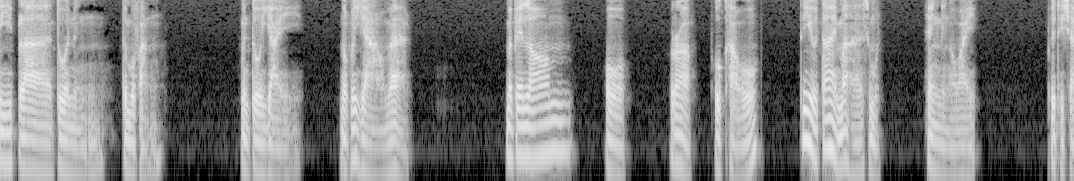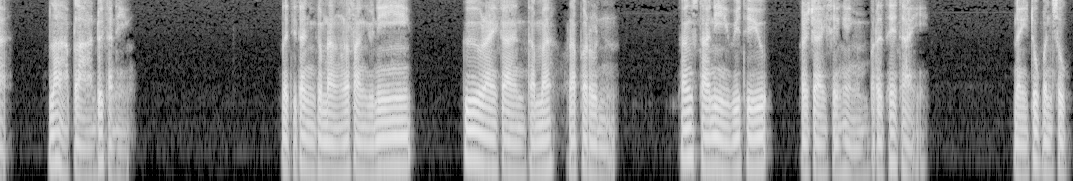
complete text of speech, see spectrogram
มีปลาตัวหนึ่งตัมบูฝัง มันตัวใหญ่นกก็ยาวมาก มันไปล้อม โอบรอบภูเขาที่อยู่ใต้มหาสมุทรแห่งหนึ่งเอาไว้ เพื่อที่จะล่าปลาด้วยกันเองและที่ท่านกำลังรับฟังอยู่นี้ คือรายการธรรมรับปรุณ ทั้งสถานีวิทยุ กระจายเสียงแห่งประเทศไทย ในทุกวันศุกร์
